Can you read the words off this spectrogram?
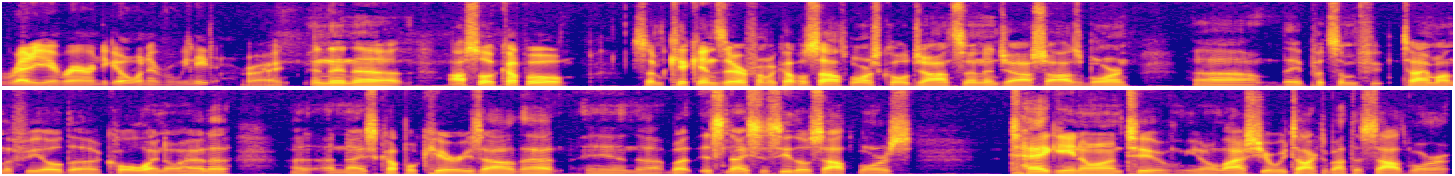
ready and raring to go whenever we need it. Right. And then uh, also a couple, some kick ins there from a couple sophomores, Cole Johnson and Josh Osborne. Uh, they put some f- time on the field. Uh, Cole, I know, had a, a, a nice couple carries out of that. and uh, But it's nice to see those sophomores tagging on too. You know, last year we talked about the Southmore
